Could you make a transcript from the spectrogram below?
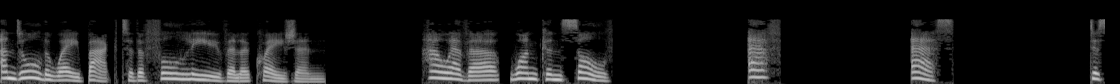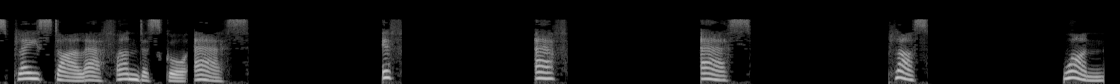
and all the way back to the full Liouville equation. However, one can solve f s display style f underscore s if f s plus 1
